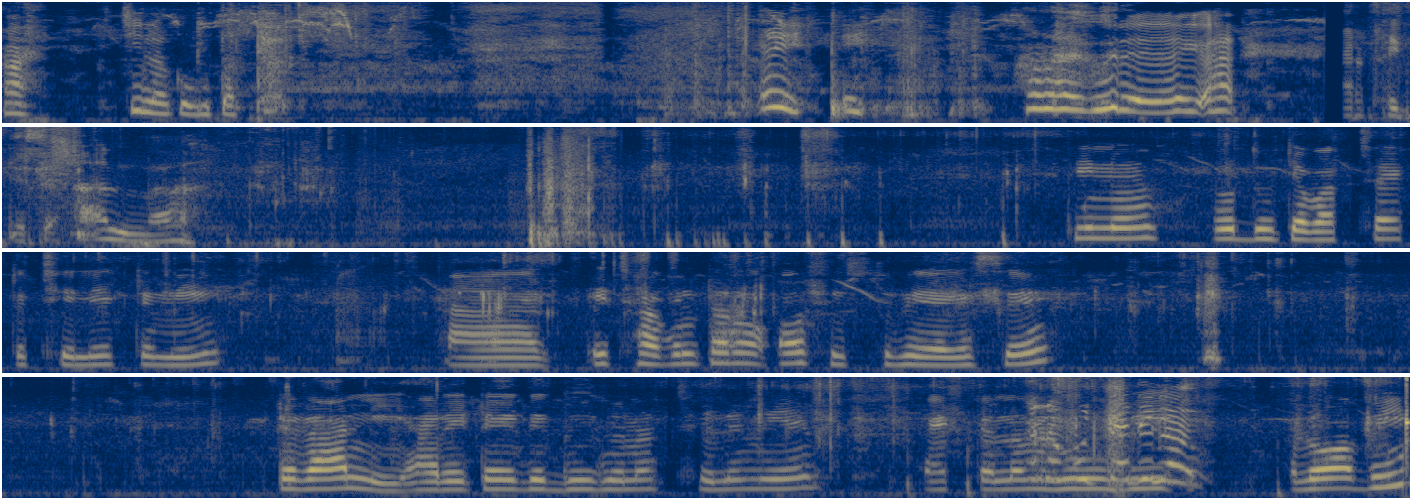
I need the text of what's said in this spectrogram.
হ্যাঁ চিলা কবুতরটা। এই এই হালাই ঘুরে আর খাইতেছে আল্লাহ। তিনও ওর দুইটা বাচ্চা একটা ছেলে একটা মেয়ে। আর এই ছাগলটারও অসুস্থ হয়ে গেছে। এটা রানী আর এটা এদের দুজনের ছেলে মেয়ে। একটা নাম রুবি রবিন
